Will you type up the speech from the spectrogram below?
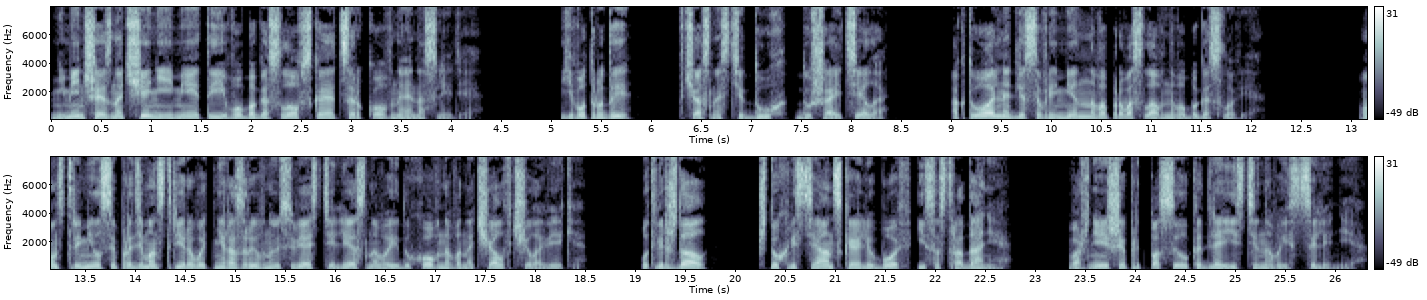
Не меньшее значение имеет и его богословское церковное наследие. Его труды, в частности «Дух, душа и тело», актуальны для современного православного богословия. Он стремился продемонстрировать неразрывную связь телесного и духовного начал в человеке, утверждал, что христианская любовь и сострадание важнейшая предпосылка для истинного исцеления.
